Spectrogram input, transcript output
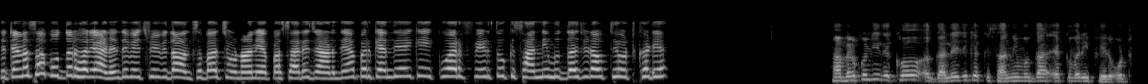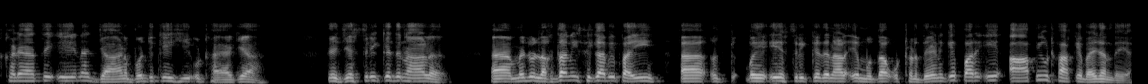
ਤੇ ਟਾਣਾ ਸਾਹਿਬ ਉਧਰ ਹਰਿਆਣੇ ਦੇ ਵਿੱਚ ਵੀ ਵਿਧਾਨ ਸਭਾ ਚੋਣਾਂ ਨੇ ਆਪਾਂ ਸਾਰੇ ਜਾਣਦੇ ਹਾਂ ਪਰ ਕਹਿੰਦੇ ਆ ਕਿ ਇੱਕ ਵਾਰ ਫਿਰ ਤੋਂ ਕਿਸਾਨੀ ਮੁੱਦਾ ਜਿਹੜਾ ਉੱਥੇ ਉੱਠ ਖੜਿਆ। ਹਾਂ ਬਿਲਕੁਲ ਜੀ ਦੇਖੋ ਗੱਲ ਇਹ ਜੀ ਕਿ ਕਿਸਾਨੀ ਮੁੱਦਾ ਇੱਕ ਵਾਰੀ ਫਿਰ ਉੱਠ ਖੜਿਆ ਤੇ ਇਹ ਨਾ ਜਾਣ ਬੁੱਝ ਕੇ ਹੀ ਉਠਾਇਆ ਗਿਆ। ਤੇ ਜਿਸ ਤਰੀਕੇ ਦੇ ਨਾਲ ਮੈਨੂੰ ਲੱਗਦਾ ਨਹੀਂ ਸੀਗਾ ਵੀ ਭਾਈ ਅਹ, ਇਸ ਤਰੀਕੇ ਦੇ ਨਾਲ ਇਹ ਮੁੱਦਾ ਉੱਠਣ ਦੇਣਗੇ ਪਰ ਇਹ ਆਪ ਹੀ ਉਠਾ ਕੇ ਬਹਿ ਜਾਂਦੇ ਆ।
